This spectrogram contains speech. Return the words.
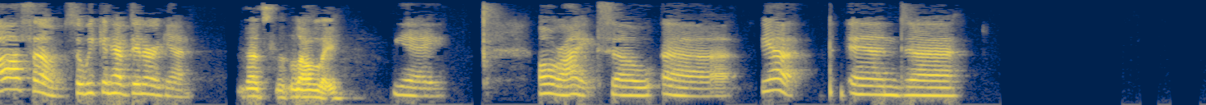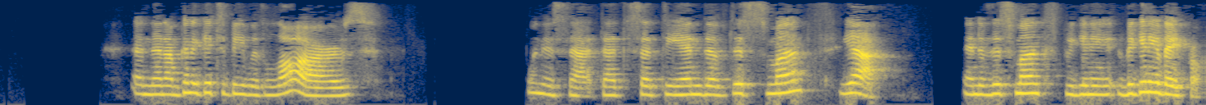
Awesome. So we can have dinner again. That's lovely. Yay. All right. So, uh, yeah. And, uh, and then I'm going to get to be with Lars. When is that? That's at the end of this month. Yeah. End of this month, beginning, beginning of April,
